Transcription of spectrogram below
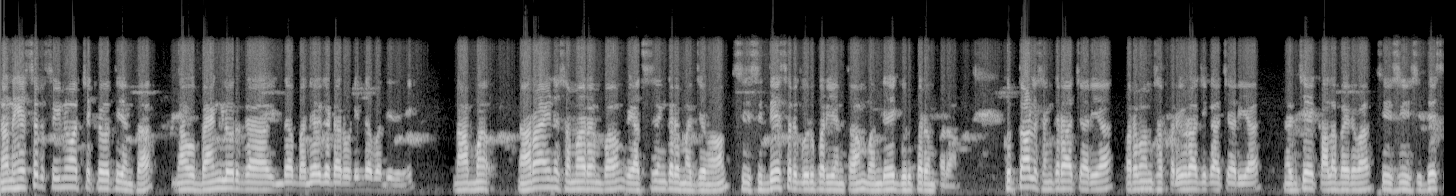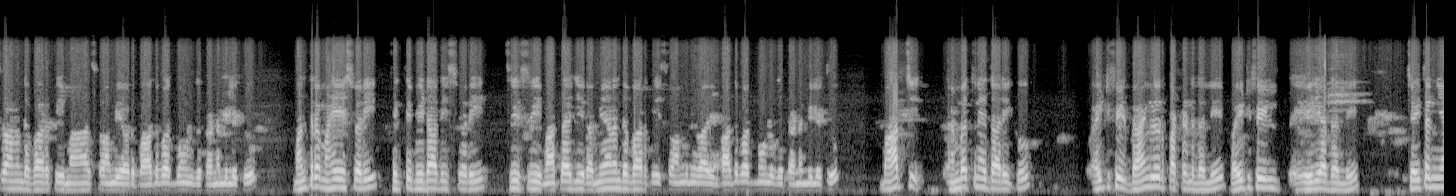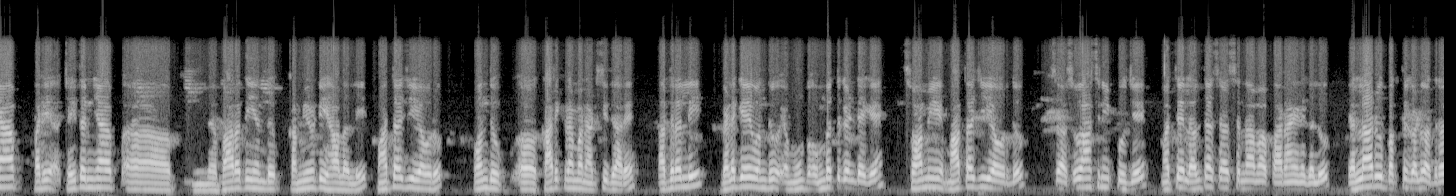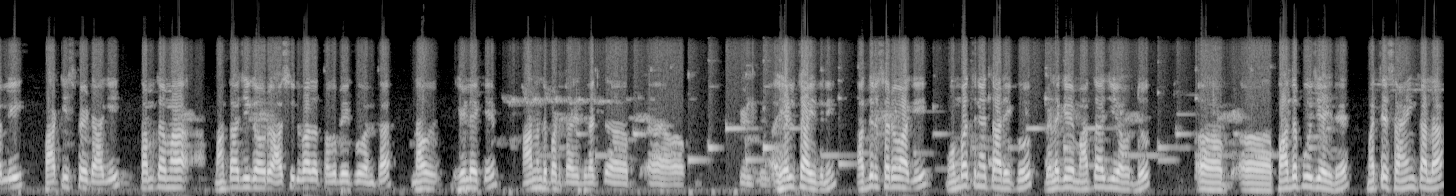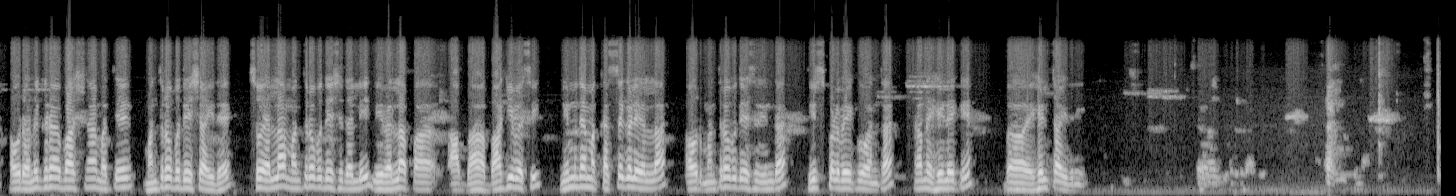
ನನ್ನ ಹೆಸರು ಶ್ರೀನಿವಾಸ್ ಚಕ್ರವರ್ತಿ ಅಂತ. ನಾವು ಬ್ಯಾಂಗ್ಳೂರ್ ಇಂದ ಬನ್ನೇರ್ಘಟ್ಟ ರೋಡ್ ಇಂದ ಬಂದಿದ್ದೀವಿ. ನಮ್ಮ ನಾರಾಯಣ ಸಮಾರಂಭ, ವ್ಯಾಸಶಂಕರ ಮಧ್ಯಮ, ಶ್ರೀ ಸಿದ್ದೇಶ್ವರ ಗುರುಪರ್ಯಂತ ಒಂದೇ ಗುರು ಪರಂಪರಾ ಕುತ್ತಾಳು ಶಂಕರಾಚಾರ್ಯ, ಪರಮಹಂಸ ಪರಿವರಾಜಿಕಾಚಾರ್ಯ, ನಡ್ಜೆ ಕಾಲಭೈರವ, ಶ್ರೀ ಶ್ರೀ ಸಿದ್ದೇಶ್ವರಾನಂದ ಭಾರತಿ ಮಹಾಸ್ವಾಮಿ ಅವರ ಪಾದಪದ್ಮಗಳಿಗೆ ಕಣ್ಣಮಿಲಿತು. ಮಂತ್ರ ಮಹೇಶ್ವರಿ, ಶಕ್ತಿ ಪೀಠಾಧೀಶ್ವರಿ, ಶ್ರೀ ಶ್ರೀ ಮಾತಾಜಿ ರಮ್ಯಾನಂದ ಭಾರತಿ ಸ್ವಾಮಿ ವಾರಿ ಪಾದಪದ್ಮಗಳಿಗೆ ಕಣ್ಣಮಿಲಿತು. ಮಾರ್ಚ್ ಎಂಬತ್ತನೇ ತಾರೀಕು ವೈಟ್ ಫೀಲ್ಡ್ ಬ್ಯಾಂಗ್ಳೂರು ಪಟ್ಟಣದಲ್ಲಿ ವೈಟ್ ಫೀಲ್ಡ್ ಏರಿಯಾದಲ್ಲಿ ಚೈತನ್ಯ ಪರಿ ಚೈತನ್ಯ ಭಾರತೀಯ ಭಾರತಿ ಒಂದು ಕಮ್ಯುನಿಟಿ ಹಾಲಲ್ಲಿ ಮಾತಾಜಿ ಅವರು ಒಂದು ಕಾರ್ಯಕ್ರಮ ನಡೆಸಿದ್ದಾರೆ. ಅದರಲ್ಲಿ ಬೆಳಗ್ಗೆ ಒಂದು ಒಂಬ- ಒಂಬತ್ತು ಗಂಟೆಗೆ ಸ್ವಾಮಿ ಮಾತಾಜಿ ಅವ್ರದ್ದು ಸ- ಸುಹಾಸಿನಿ ಪೂಜೆ ಮತ್ತೆ ಲಲಿತಾ ಸಹಸ್ರನಾಮ ಪಾರಾಯಣಗಳು. ಎಲ್ಲರೂ ಭಕ್ತಗಳು ಅದರಲ್ಲಿ ಪಾರ್ಟಿಸಿಪೇಟ್ ಆಗಿ ತಮ್ಮ ತಮ್ಮ ಮಾತಾಜಿಗೆ ಅವರು ಆಶೀರ್ವಾದ ತಗೋಬೇಕು ಅಂತ ನಾವು ಹೇಳಕ್ಕೆ ಆನಂದ ಪಡ್ತಾ ಇದ್ದೀವಿ ಹೇಳ್ತಾ ಇದ್ದೀನಿ. ಅದ್ರ ಸಲುವಾಗಿ ಒಂಬತ್ತನೇ ತಾರೀಕು ಬೆಳಗ್ಗೆ ಮಾತಾಜಿ ಆ, ಪಾದಪೂಜೆ ಇದೆ, ಮತ್ತೆ ಸಾಯಂಕಾಲ ಅವ್ರ ಅನುಗ್ರಹ ಭಾಷಣ, ಮತ್ತೆ ಮಂತ್ರೋಪದೇಶ ಇದೆ. ಸೊ ಎಲ್ಲಾ ಮಂತ್ರೋಪದೇಶದಲ್ಲಿ ನೀವೆಲ್ಲ ಭಾಗಿವಹಿಸಿ ನಿಮ್ಮ ನಿಮ್ಮ ಕಷ್ಟಗಳೆಲ್ಲ ಅವ್ರ ಮಂತ್ರೋಪದೇಶದಿಂದ ತೀರ್ಸ್ಕೊಳ್ಬೇಕು ಅಂತ ನಾನು ಹೇಳಕ್ಕೆ ಹೇಳ್ತಾ ಇದ್ದೀನಿ.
